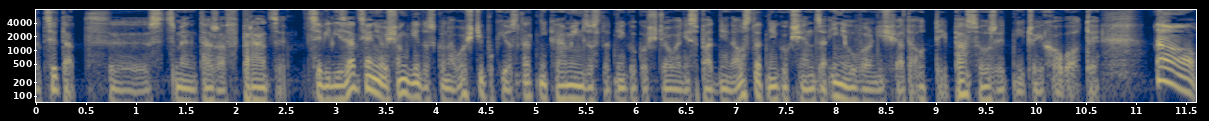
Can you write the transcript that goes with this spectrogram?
y, cytat y, z cmentarza w Pradze. Cywilizacja nie osiągnie doskonałości, póki ostatni kamień z ostatniego kościoła nie spadnie na ostatniego księdza i nie uwolni świata od tej pasożytniczej hołoty. No,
